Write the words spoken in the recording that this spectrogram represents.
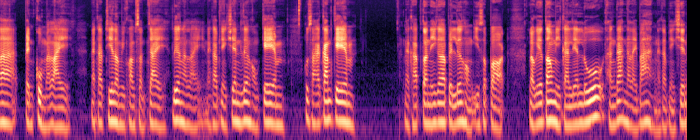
ว่าเป็นกลุ่มอะไรนะครับที่เรามีความสนใจเรื่องอะไรนะครับ อย่างเช่นเรื่องของเกม อุตสาหกรรมเกมนะครับตอนนี้ก็เป็นเรื่องของ e-sport เราก็จะต้องมีการเรียนรู้ทางด้านอะไรบ้างนะครับ อย่างเช่น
